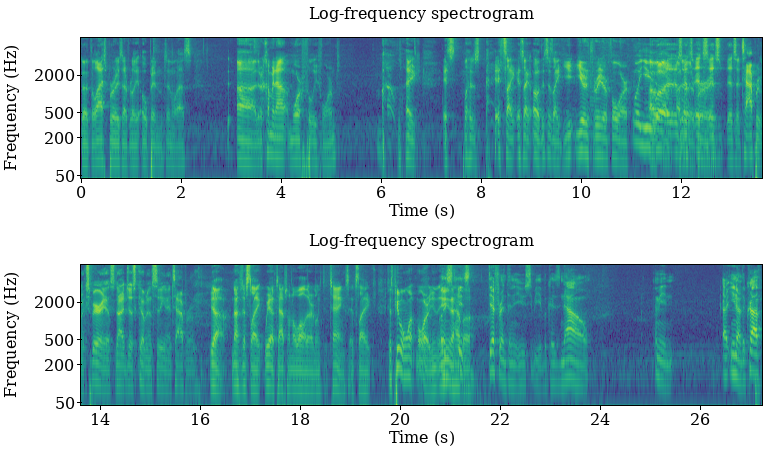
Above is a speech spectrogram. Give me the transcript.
the, the last breweries I've really opened in the last. Uh, they're coming out more fully formed. like it's it's like it's like oh this is like year three or four. Well, you- of- Well, it's, it's, it's, it's, it's a tap room experience, not just coming and sitting in a tap room. yeah, not just like we have taps on the wall that are linked to tanks. It's like because people want more. You, you need to have it's a different than it used to be because now, I mean, uh, you know, the craft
